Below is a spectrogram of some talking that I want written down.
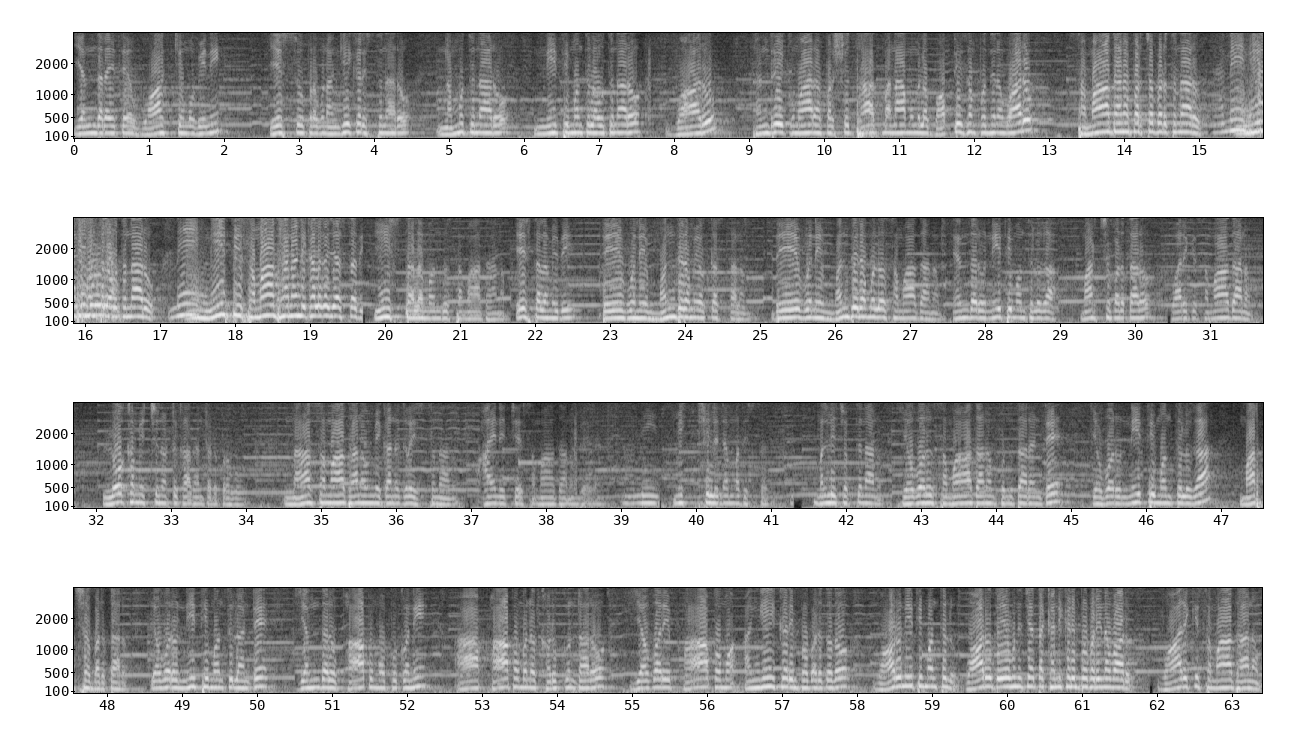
ఎందరైతే వాక్యము విని యేసు ప్రభుని అంగీకరిస్తున్నారో నమ్ముతున్నారో నీతిమంతులు అవుతున్నారో వారు తండ్రి కుమార పరిశుద్ధాత్మ నామములో బాప్తిజం పొందిన వారు సమాధానపరచబడుతున్నారు. నీతిమంతులు. అవుతున్నారు. నీతి సమాధానాన్ని కలగజేస్తుంది. ఈ స్థలమందు సమాధానం. ఏ స్థలం ఇది? దేవుని మందిరం యొక్క స్థలం. దేవుని మందిరములో సమాధానం. ఎందరు నీతిమంతులుగా మార్చబడతారో వారికి సమాధానం లోకం ఇచ్చినట్టు కాదంటాడు ప్రభు. నా సమాధానం మీకు అనుగ్రహిస్తున్నాను. ఆయన ఇచ్చే సమాధానం వేరండి ఆమేన్. మిక్కిలి నెమ్మదిస్తుంది. మళ్ళీ చెప్తున్నాను ఎవరు సమాధానం పొందుతారంటే ఎవరు నీతిమంతులుగా మార్చబడతారు. ఎవరు నీతిమంతులు అంటే ఎందరు పాపం ఒప్పుకొని ఆ పాపమును కడుక్కుంటారో ఎవరి పాపము అంగీకరింపబడుతుందో వారు నీతిమంతులు వారు దేవుని చేత కనికరింపబడిన వారు వారికి సమాధానం.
